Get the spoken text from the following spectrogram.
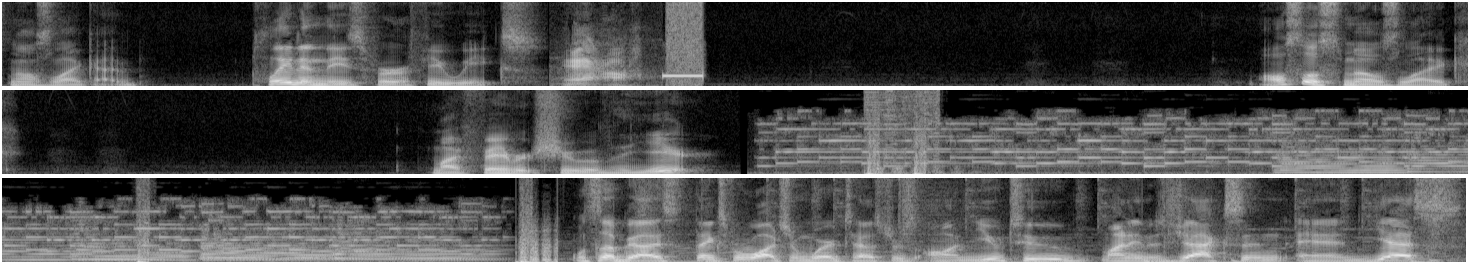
Smells like I've played in these for a few weeks. Yeah. Also smells like my favorite shoe of the year. What's up guys? Thanks for watching Wear Testers on YouTube. My name is Jackson and yes,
